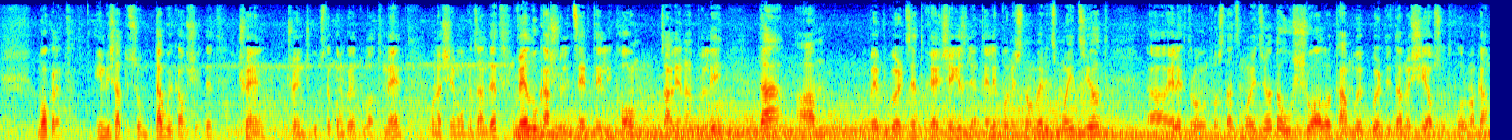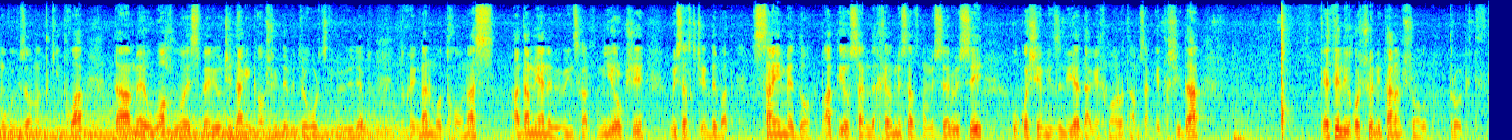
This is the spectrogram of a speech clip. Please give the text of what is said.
მოკლედ, იმისათვის რომ დაგვიკავშირდეთ ჩვენ, ჩვენ ჯგუფს და კონკრეტულად მე, უნდა შემობრძანდეთ velukashvili.com, ძალიან ადვილი და ამ ვებგვერდზე თქვენ შეგიძლიათ ტელეფონის ნომერიც მოიძიოთ, ელექტრონულ პოსტაც მოიძიოთ და უშუალოდ ამ ვებგვერდიდანვე შეავსოთ ფორმა, გამოგვიგზავნოთ კითხვა და მე უახლოეს პერიოდში დაგიკავშირდებით როგორც კი მივიღებ თქვენგან მოთხოვნას. ადამიანები ვინც ხართ ნიუ-იორკში, ვისაც გჭირდებათ საიმედო, პატიოსანი და ხელმისაწვდომი სერვისი, უკვე შემიძლია დაგეხმაროთ ამ საკითხში და კეთილი იყოს ჩვენი თანამშრომლობა დროებით.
